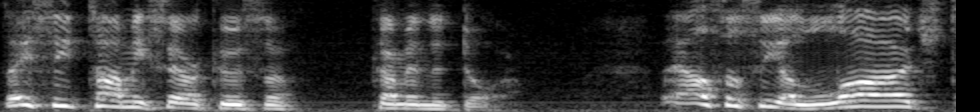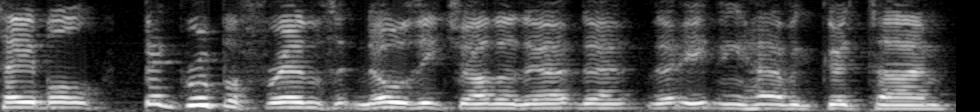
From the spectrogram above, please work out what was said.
They see Tommy Siracusa come in the door. They also see a large table, big group of friends that knows each other. They're, they're, they're eating having a good time.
